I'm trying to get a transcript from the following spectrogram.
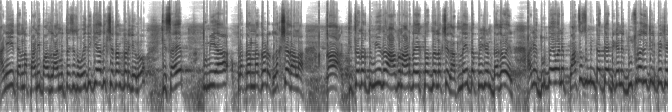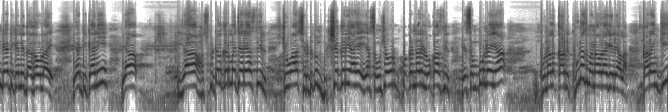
आणि त्यांना पाणी पाजलं. आम्ही तसेच वैद्यकीय अधीक्षकांकडे गेलो की साहेब तुम्ही या प्रकरणाकडे लक्ष घाला. का? तिथं जर तुम्ही जर अजून अर्धा एक तास जर लक्ष घातलं नाही तर पेशंट दगावेल. आणि दुर्दैवाने पाचच मिनिटात त्या ठिकाणी दुसरा देखील पेशंट या ठिकाणी दगावला आहे या ठिकाणी या या हॉस्पिटल कर्मचारी असतील किंवा शिर्डीतून भिक्षेकरी आहे या संशयावरून पकडणारे लोक असतील हे संपूर्ण या खुनाला कारण खूनच म्हणावं लागेल याला. कारण की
